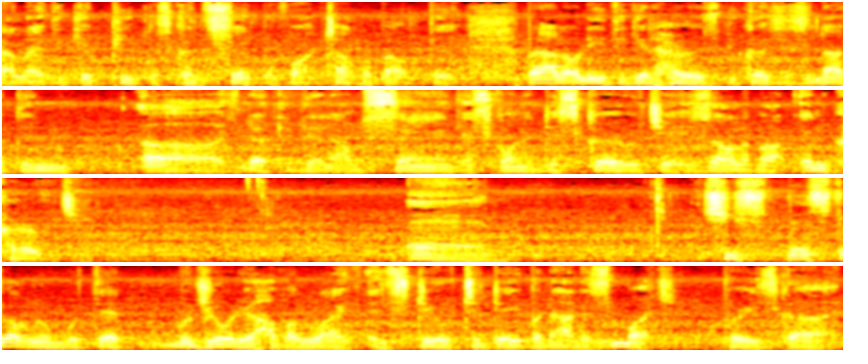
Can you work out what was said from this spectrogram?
I like to get people's consent before I talk about that. But I don't need to get hers because it's nothing uh, it's nothing that I'm saying that's going to discourage her. It's all about encouraging. And she's been struggling with that majority of her life and still today, but not as much. Praise God.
